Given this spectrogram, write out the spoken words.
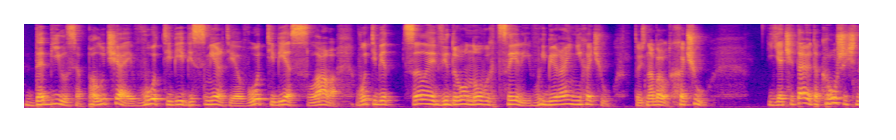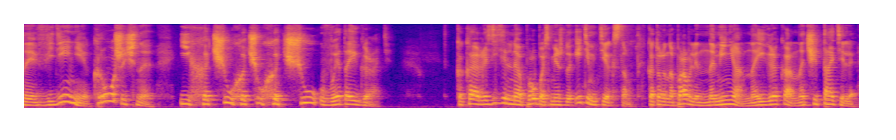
добился, получай, вот тебе бессмертие, вот тебе слава, вот тебе целое ведро новых целей, выбирай не хочу. То есть, наоборот, хочу. Я читаю это крошечное введение, крошечное, и хочу, хочу, хочу в это играть. Какая разительная пропасть между этим текстом, который направлен на меня, на игрока, на читателя,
